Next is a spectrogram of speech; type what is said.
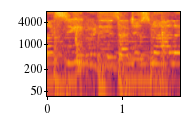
my secret is I just smile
